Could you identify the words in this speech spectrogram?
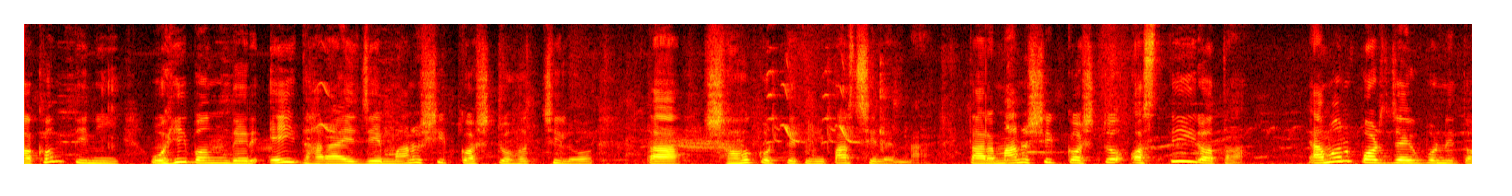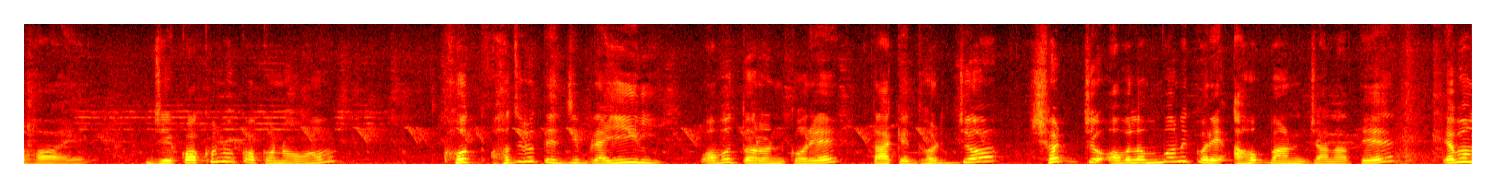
তখন তিনি ওহিবন্দের এই ধারায় যে মানসিক কষ্ট হচ্ছিল, তা সহ করতে তিনি পারছিলেন না। তার মানসিক কষ্ট অস্থিরতা এমন পর্যায়ে উপনীত হয় যে কখনো কখনো খোদ হজরতে জিব্রাইল অবতরণ করে তাকে ধৈর্য, সহ্য অবলম্বন করে আহ্বান জানাতে এবং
